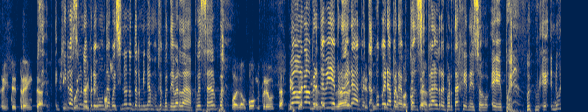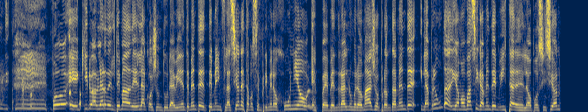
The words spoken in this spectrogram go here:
20, 30. Quiero hacer una pregunta, porque si no, no terminamos. De verdad, ¿puede ser? Bueno, vos me preguntaste. No, no, pero está bien, pero era, tampoco era para concentrar el reportaje en eso. Eh, pues, en un, eh, quiero hablar del tema de la coyuntura. Evidentemente, el tema inflación, estamos en primero de junio, vendrá el número de mayo prontamente. Y la pregunta, digamos, básicamente vista desde la oposición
